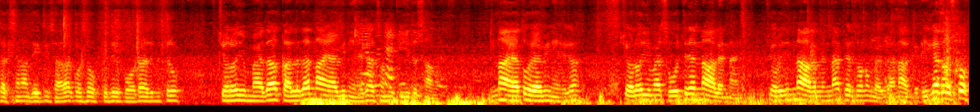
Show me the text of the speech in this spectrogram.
ਦਕਸ਼ਨਾ ਦੇਤੀ, ਸਾਰਾ ਕੁਝ ਓਕੇ ਦੀ ਰਿਪੋਰਟ ਆ। ਮਿੱਤਰੋ, ਚਲੋ ਜੀ, ਮੈਂ ਤਾਂ ਕੱਲ ਦਾ ਨਹਾਇਆ ਵੀ ਨਹੀਂ ਹੈਗਾ, ਤੁਹਾਨੂੰ ਕੀ ਦੱਸਾਂ। ਮੈਂ ਨਹਾਇਆ ਧੋਇਆ ਵੀ ਨਹੀਂ ਹੈਗਾ। ਚਲੋ ਜੀ, ਮੈਂ ਸੋਚ ਰਿਹਾ ਨਹਾ ਲੈਣਾ ਹੈ। ਚਲੋ ਜੀ, ਨਹਾ ਲੈਣਾ ਫਿਰ ਤੁਹਾਨੂੰ ਮਿਲਦਾ ਨਹਾ ਕੇ। ਠੀਕ ਹੈ ਦੋਸਤੋ?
